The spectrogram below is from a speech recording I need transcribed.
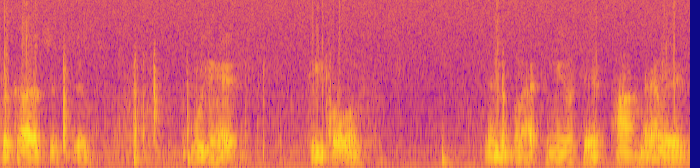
because it, uh, we had people in the black community primarily,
